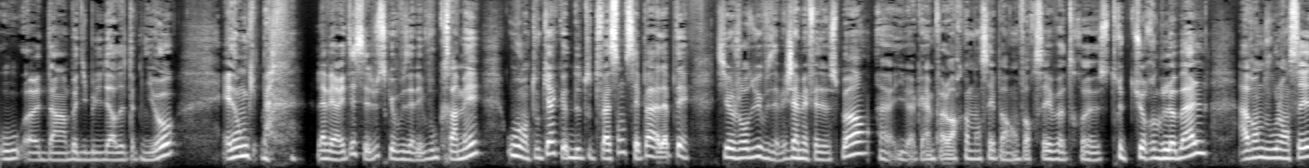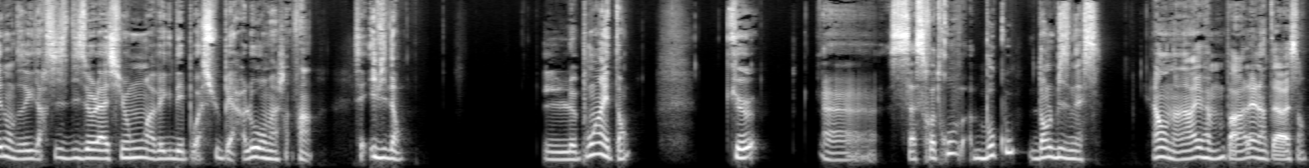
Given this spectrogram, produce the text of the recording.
ou euh, d'un bodybuilder de top niveau. Et donc, bah, la vérité, c'est juste que vous allez vous cramer, ou en tout cas que de toute façon, c'est pas adapté. Si aujourd'hui vous avez jamais fait de sport, il va quand même falloir commencer par renforcer votre structure globale avant de vous lancer dans des exercices d'isolation avec des poids super lourds, machin. Enfin, c'est évident. Le point étant que euh, ça se retrouve beaucoup dans le business. Là, on en arrive à mon parallèle intéressant.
